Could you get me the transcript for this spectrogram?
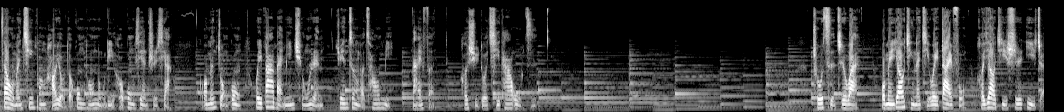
在我们亲朋好友的共同努力和贡献之下，我们总共为八百名穷人捐赠了糙米、奶粉和许多其他物资。除此之外，我们邀请了几位大夫和药剂师义诊，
